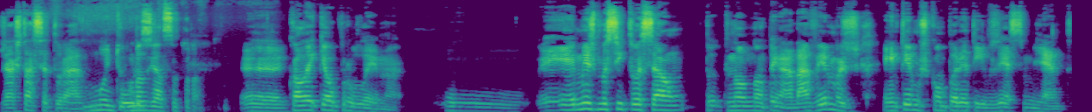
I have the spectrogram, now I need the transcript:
Já está saturado. Muito, Por- demasiado saturado. Uh, qual é que é o problema? O- é a mesma situação, que não, não tem nada a ver, mas em termos comparativos é semelhante,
